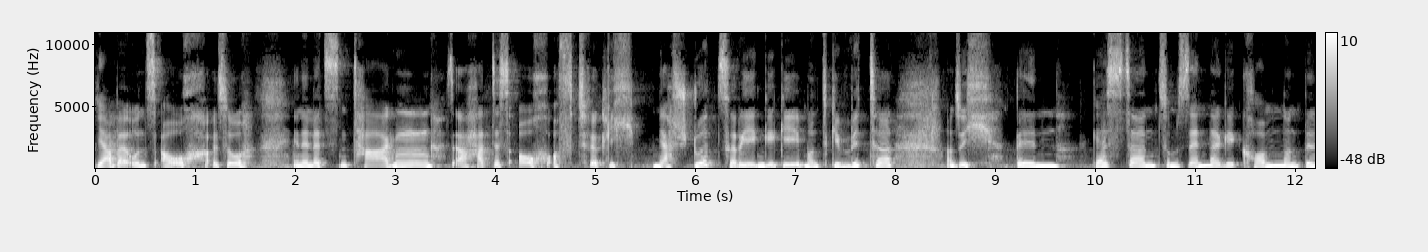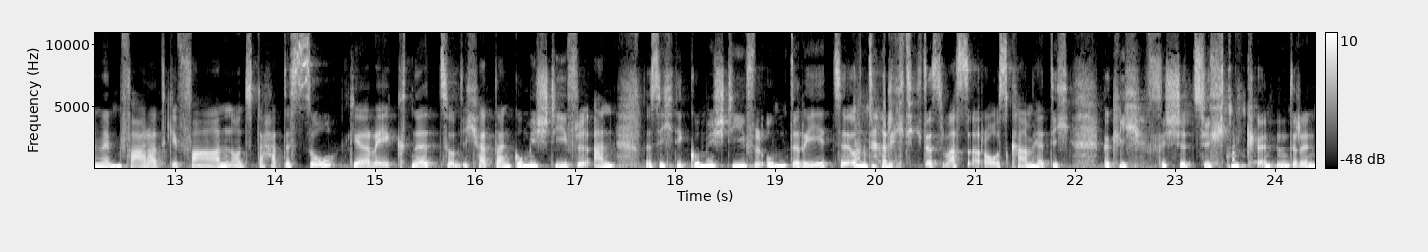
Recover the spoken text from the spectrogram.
Ja, bei uns auch. Also in den letzten Tagen hat es auch oft wirklich ja, Sturzregen gegeben und Gewitter. Also ich bin gestern zum Sender gekommen und bin mit dem Fahrrad gefahren und da hat es so geregnet und ich hatte dann Gummistiefel an, dass ich die Gummistiefel umdrehte und da richtig das Wasser rauskam, hätte ich wirklich Fische züchten können drin.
